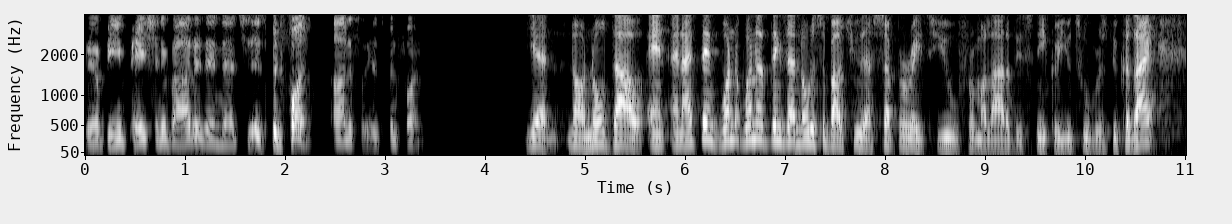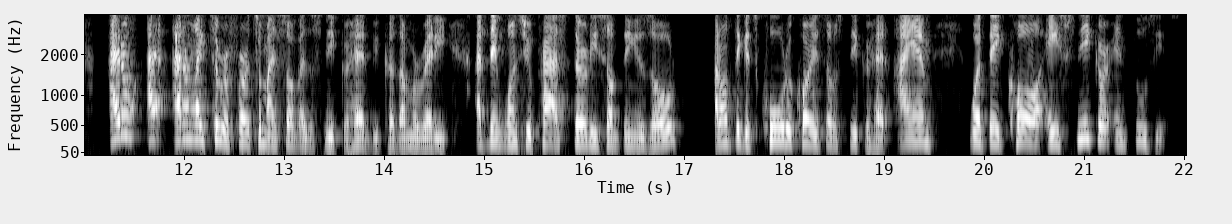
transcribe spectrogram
you know being patient about it, and it's it's been fun. Honestly, it's been fun. Yeah, no, no doubt. And and I think one one of the things I notice about you that separates you from a lot of these sneaker YouTubers because I I don't I, I don't like to refer to myself as a sneakerhead because I'm already I think once you're past 30 something years old, I don't think it's cool to call yourself a sneakerhead. I am what they call a sneaker enthusiast.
